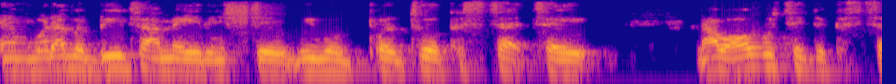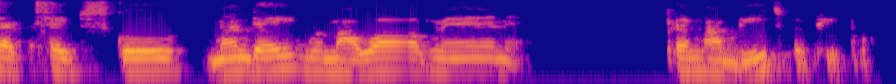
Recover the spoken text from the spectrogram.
and whatever beats I made and shit, we would put it to a cassette tape, and I would always take the cassette tape to school Monday with my Walkman and play my beats for people.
